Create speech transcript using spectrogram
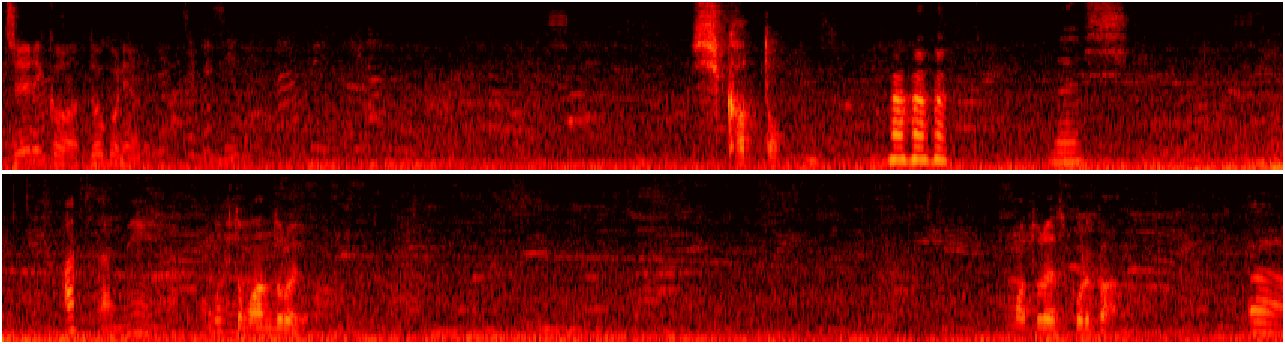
ジェリコはどこにある？シカト虫。あったね。あったねこの人もアンドロイドかな？まあとりあえずこれかうん。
